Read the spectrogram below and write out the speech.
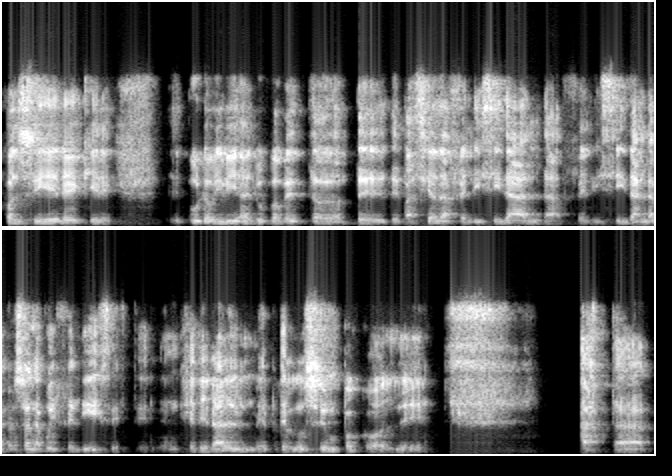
consideré que uno vivía en un momento de demasiada felicidad. La felicidad, la persona muy feliz, este, en general me produce un poco de, hasta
